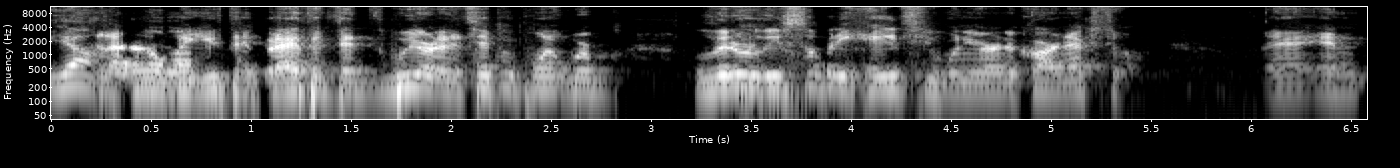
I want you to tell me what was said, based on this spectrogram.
Yeah. And I don't know what you think, but I think that we are at a tipping point where literally somebody hates you when you're in the car next to them. And, and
